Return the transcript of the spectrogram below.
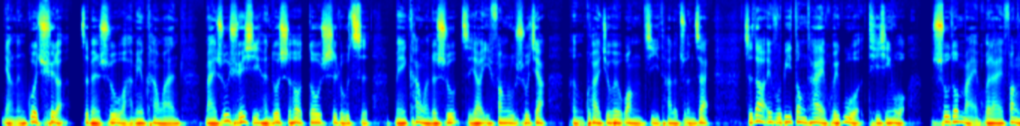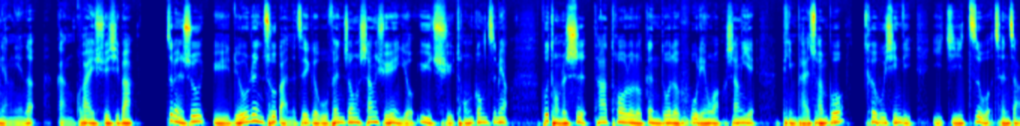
两年过去了，这本书我还没有看完。买书学习，很多时候都是如此。没看完的书，只要一放入书架，很快就会忘记它的存在。直到 FB 动态回顾我，提醒我，书都买回来放两年了，赶快学习吧。这本书与刘润出版的这个五分钟商学院有异曲同工之妙。不同的是，它透露了更多的互联网商业、品牌传播、客户心理以及自我成长。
